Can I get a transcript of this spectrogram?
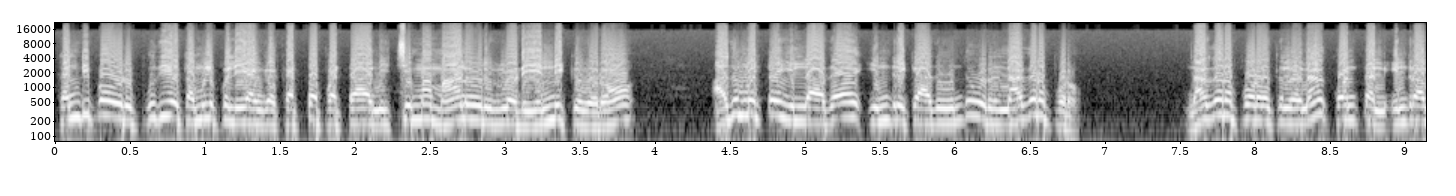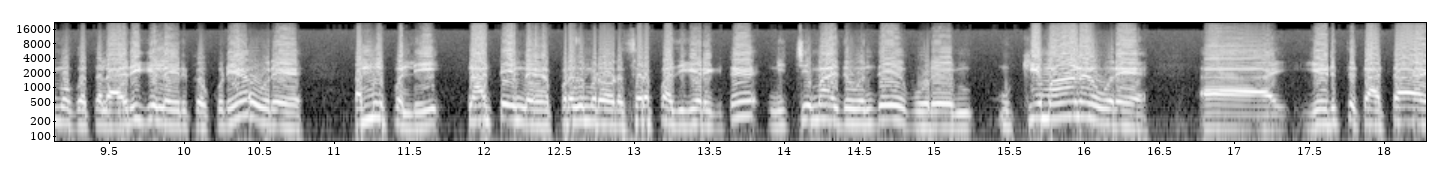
கண்டிப்பா ஒரு புதிய தமிழ் பள்ளி அங்க கட்டப்பட்டா நிச்சயமா மாணவர்களோட எண்ணிக்கை வரும். அது மட்டும் இல்லாத இன்றைக்கு அது வந்து ஒரு நகரப்புறம். நகரப்புறத்துலனா கொந்தன் இன்றாமுகத்துல அருகில இருக்கக்கூடிய ஒரு தமிழ் பள்ளி. நாட்டின் பிரதமரோட சிறப்பு அதிகாரிக்கிட்ட நிச்சயமா இது வந்து ஒரு முக்கியமான ஒரு எடுத்துக்காட்டா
